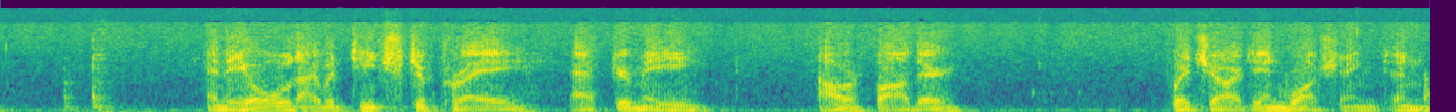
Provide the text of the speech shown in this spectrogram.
And the old I would teach to pray after me, Our Father, which art in Washington.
